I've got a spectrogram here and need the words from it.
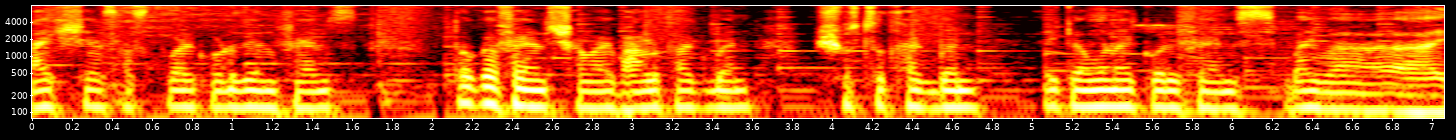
লাইক শেয়ার সাবস্ক্রাইব করে দেবেন ফ্রেন্ডস তোকে ফ্রেন্ডস সবাই ভালো থাকবেন, সুস্থ থাকবেন। এই কামনাই করি ফ্রেন্ডস বাই বাই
